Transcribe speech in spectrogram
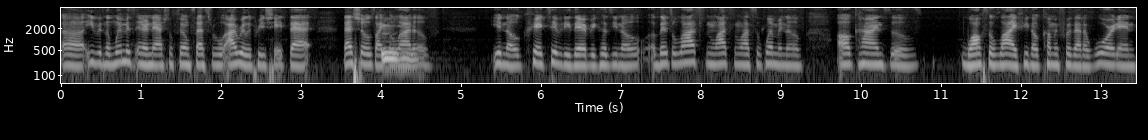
uh, even the Women's International Film Festival. I really appreciate that. That shows like a lot of, you know, creativity there because you know there's lots and lots and lots of women of all kinds of walks of life, you know, coming for that award and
